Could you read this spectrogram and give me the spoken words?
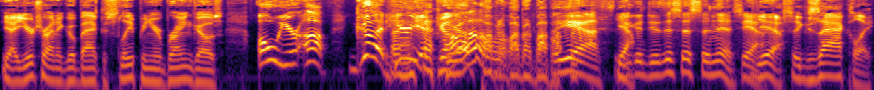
Yeah, you're trying to go back to sleep, and your brain goes, "Oh, you're up. Good. Here you go." Yes, Yeah. you can do this, this, and this. Yeah. Yes, exactly.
